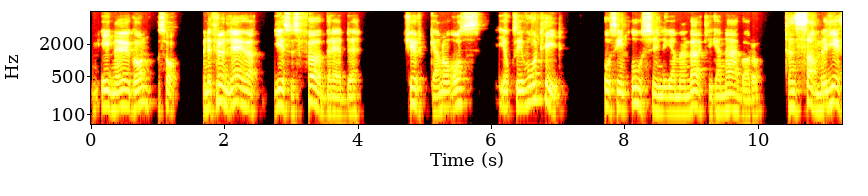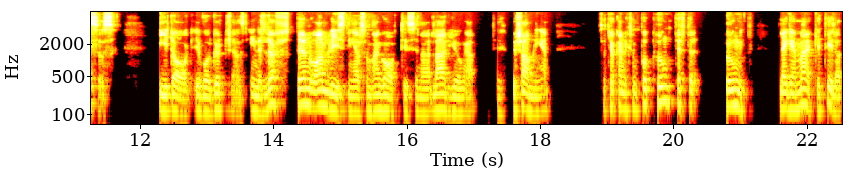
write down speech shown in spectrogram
med egna ögon. Och så. Men det förundliga är ju att Jesus förberedde kyrkan och oss också i vår tid på sin osynliga men verkliga närvaro. Densamme Jesus idag i vår gudstjänst enligt löften och anvisningar som han gav till sina lärjungar, till församlingen. Så att jag kan liksom på punkt efter punkt lägga märke till att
